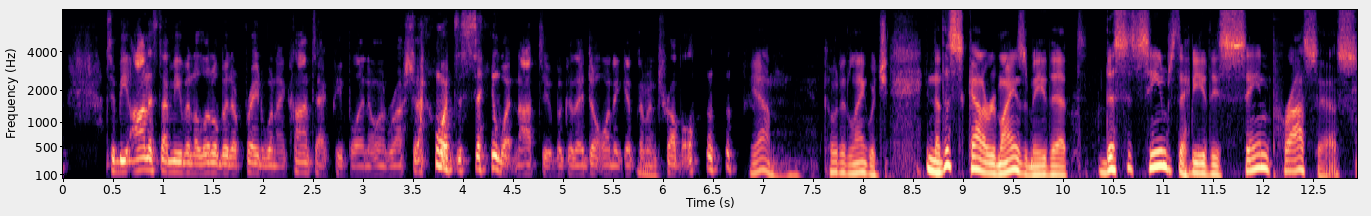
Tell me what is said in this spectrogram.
to be honest, I'm even a little bit afraid when I contact people I know in Russia what to say and what not to because I don't want to get them in trouble. yeah, coded language. Now, this kind of reminds me that this seems to be the same process,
